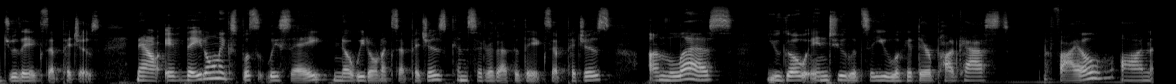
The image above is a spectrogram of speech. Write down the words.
Do they accept pitches? Now, if they don't explicitly say, no, we don't accept pitches, consider that that they accept pitches, unless you go into, let's say you look at their podcast file on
